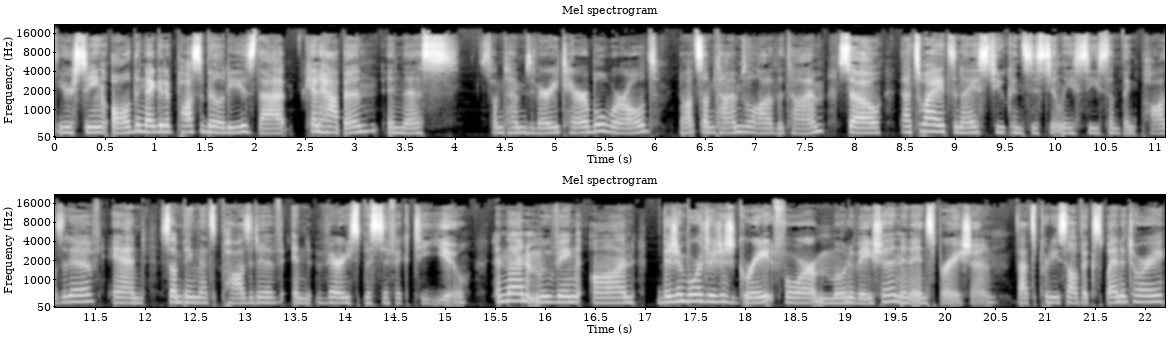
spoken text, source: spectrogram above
you're seeing all the negative possibilities that can happen in this sometimes very terrible world. Not sometimes, a lot of the time. So that's why it's nice to consistently see something positive and something that's positive and very specific to you. And then moving on, vision boards are just great for motivation and inspiration. That's pretty self explanatory.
